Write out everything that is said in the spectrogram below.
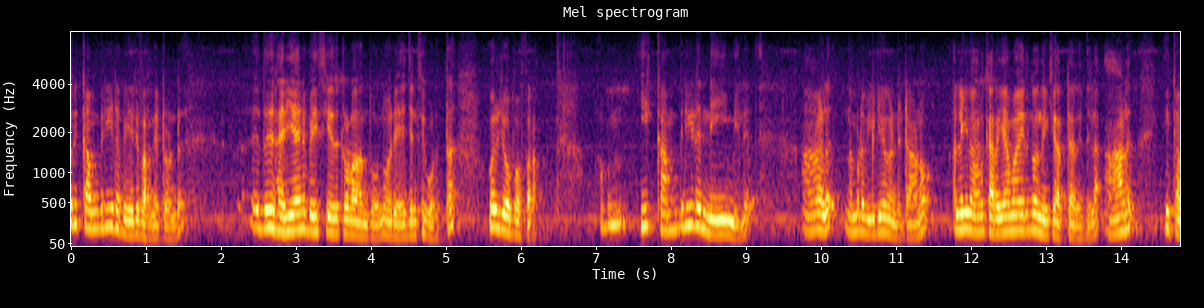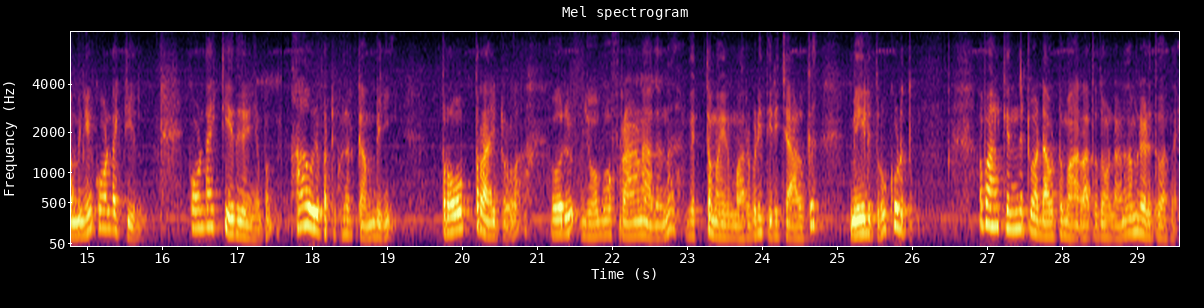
ഒരു കമ്പനിയുടെ പേര് പറഞ്ഞിട്ടുണ്ട്. ഇത് ഹരിയാന ബേസ് ചെയ്തിട്ടുള്ളതാണെന്ന് തോന്നുന്നു. ഒരു ഏജൻസി കൊടുത്ത ഒരു ജോബ് ഓഫറാണ് അപ്പം ഈ കമ്പനിയുടെ നെയിമിൽ ആൾ നമ്മുടെ വീഡിയോ കണ്ടിട്ടാണോ? അല്ലെങ്കിൽ ആൾക്ക് അറിയാമായിരുന്നോ എന്ന് എനിക്ക് കറക്റ്റ് അറിയത്തില്ല. ആൾ ഈ കമ്പനിയെ കോണ്ടാക്ട് ചെയ്തു. കോണ്ടാക്ട് ചെയ്ത് കഴിഞ്ഞപ്പം ആ ഒരു പർട്ടിക്കുലർ കമ്പനി പ്രോപ്പറായിട്ടുള്ള ഒരു ജോബ് ഓഫറാണ് അതെന്ന് വ്യക്തമായൊരു മറുപടി തിരിച്ച ആൾക്ക് മെയിൽ ത്രൂ കൊടുത്തു. അപ്പോൾ ആൾക്ക് എന്നിട്ടും ആ ഡൗട്ട് മാറാത്തത് കൊണ്ടാണ് നമ്മുടെ അടുത്ത് വന്നത്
